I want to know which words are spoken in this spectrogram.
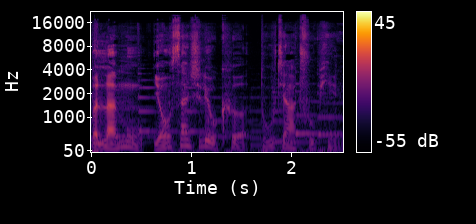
本栏目由三十六氪独家出品。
